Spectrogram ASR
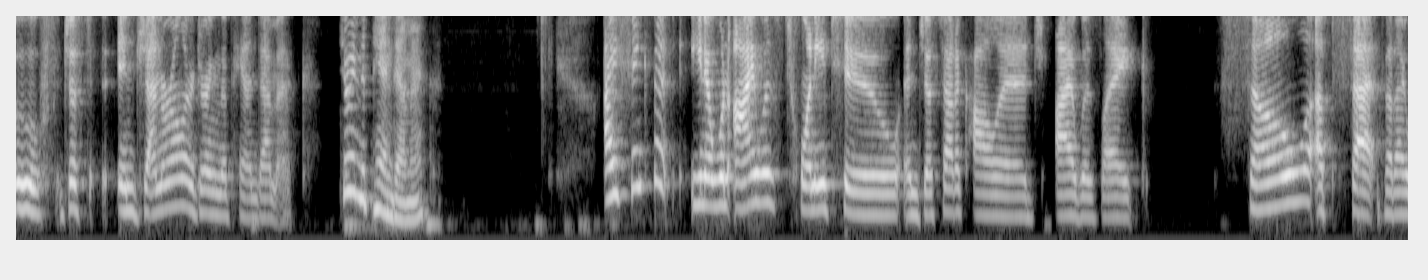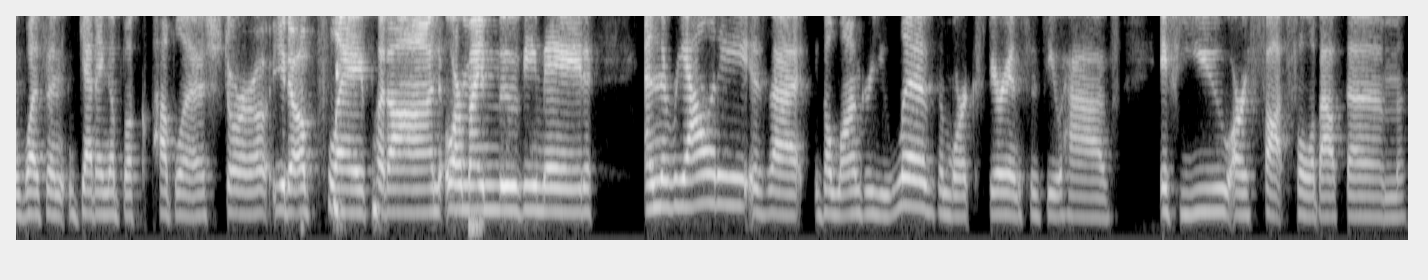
Oof just in general or during the pandemic? During the pandemic I think that, you know, when I was 22 and just out of college, I was like so upset that I wasn't getting a book published or, you know, a play put on or my movie made. And the reality is that the longer you live, the more experiences you have. If you are thoughtful about them,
